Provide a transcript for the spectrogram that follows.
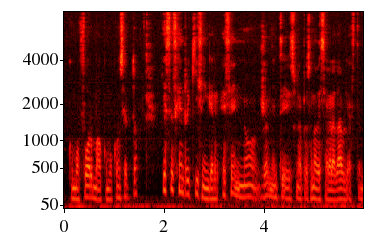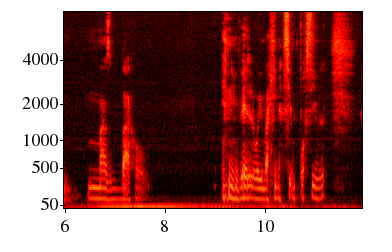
como forma o como concepto, y ese es Henry Kissinger. Ese no realmente es una persona desagradable hasta más bajo nivel o imaginación posible.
